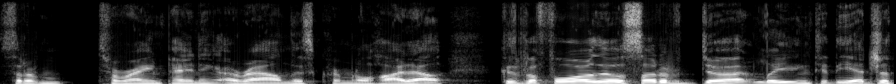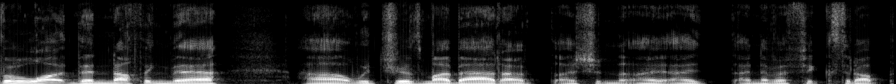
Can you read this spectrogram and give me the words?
sort of terrain painting around this criminal hideout because before there was sort of dirt leading to the edge of the lot, then nothing there, uh, which was my bad. I, I shouldn't. I, I, I never fixed it up.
